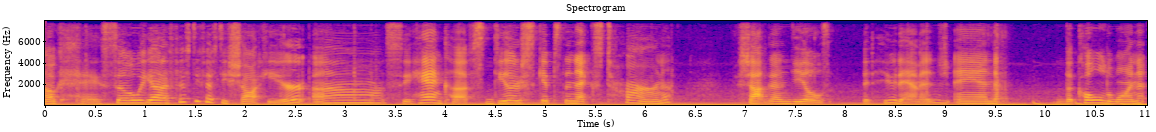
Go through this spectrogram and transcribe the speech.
Okay, so we got a 50-50 shot here. Um, let's see. Handcuffs. Dealer skips the next turn. Shotgun deals the two damage. And the cold one...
